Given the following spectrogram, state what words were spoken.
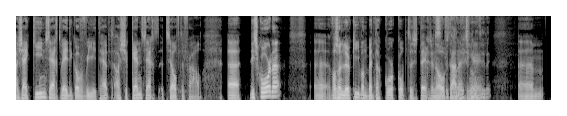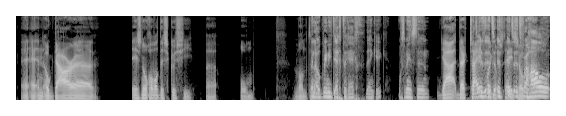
als jij Keen zegt, weet ik over wie je het hebt. Als je Ken zegt, hetzelfde verhaal. Eh, die scoorde. eh, was een lucky, want Bentancur kopte ze tegen zijn hoofd aan en ging. Ehm, en, en- ook daar eh, is nogal wat discussie om. Want En ook weer niet echt terecht, denk ik. Of tenminste, ja, daar twijfel het, ik nog het, steeds het, het verhaal...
